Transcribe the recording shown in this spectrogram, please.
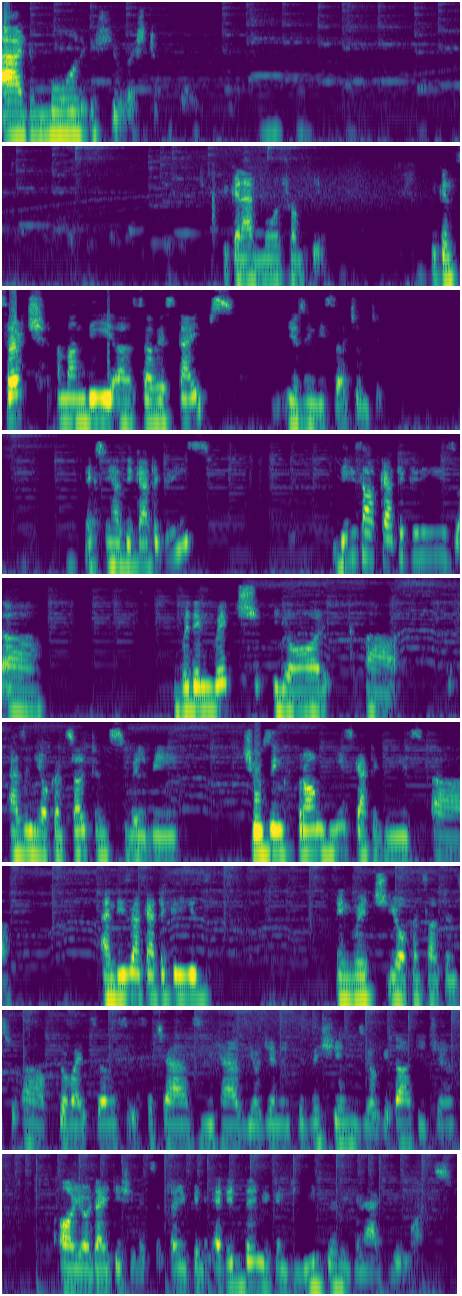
add more if you wish to. You can add more from here. You can search among the uh, service types using the search engine. Next we have the categories. These are categories uh, within which your, uh, as in your consultants will be choosing from these categories uh, and these are categories in which your consultants uh, provide services such as we have your general physicians, your guitar teacher or your dietitian etc. You can edit them, you can delete them, you can add new ones.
